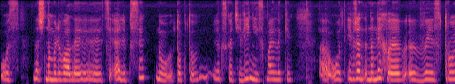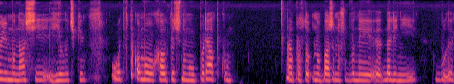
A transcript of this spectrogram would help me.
Ось, значить, намалювали е, ці еліпси, ну, тобто, як сказати, лінії, смайлики. Е, От, і вже на них е, е, вистроюємо наші гілочки. От, в такому хаотичному порядку. Е, Просто ну, бажано, щоб вони е, на лінії були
